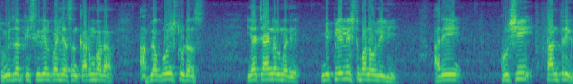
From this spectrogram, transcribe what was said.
तुम्ही जर ती सिरियल पाहिली असेल कारण बघा आपल्या ग्रोईंग स्टुडंट्स या चॅनलमध्ये मी प्लेलिस्ट बनवलेली. आणि कृषी तांत्रिक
